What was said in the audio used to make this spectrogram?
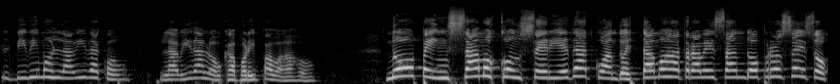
vivimos la vida con la vida loca por ahí para abajo. No pensamos con seriedad cuando estamos atravesando procesos.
